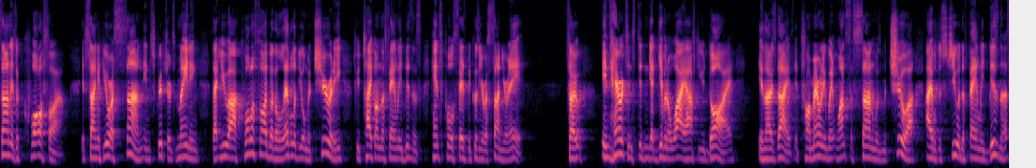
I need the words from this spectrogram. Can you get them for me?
son is a qualifier. It's saying if you're a son in Scripture, it's meaning that you are qualified by the level of your maturity to take on the family business. Hence, Paul says, because you're a son, you're an heir. So inheritance didn't get given away after you die in those days. It primarily went once the son was mature, able to steward the family business,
